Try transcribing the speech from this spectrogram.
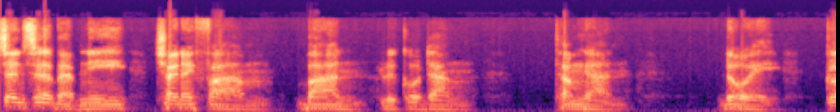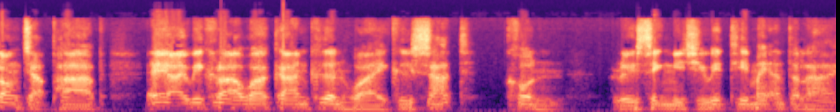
เซนเซอร์แบบนี้ใช้ในฟาร์ม บ้านหรือโกดังทำงาน โดยกล้องจับภาพ AI วิเคราะห์ว่าการเคลื่อนไหวคือสัตว์ คน หรือสิ่งมีชีวิตที่ไม่อันตราย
